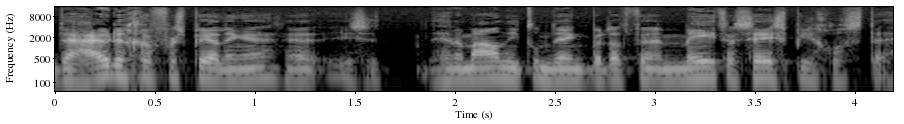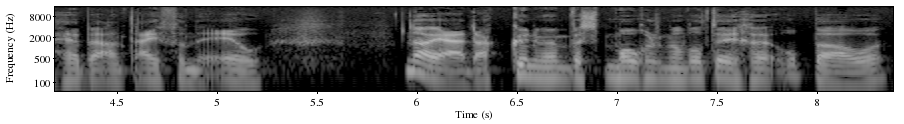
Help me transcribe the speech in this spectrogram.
de huidige voorspellingen is het helemaal niet ondenkbaar dat we een meter zeespiegels hebben aan het eind van de eeuw. Nou ja, daar kunnen we mogelijk nog wel tegen opbouwen.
